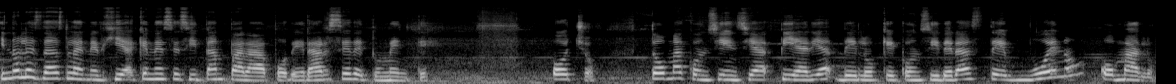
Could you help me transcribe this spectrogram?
y no les das la energía que necesitan para apoderarse de tu mente. 8. Toma conciencia diaria de lo que consideraste bueno o malo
